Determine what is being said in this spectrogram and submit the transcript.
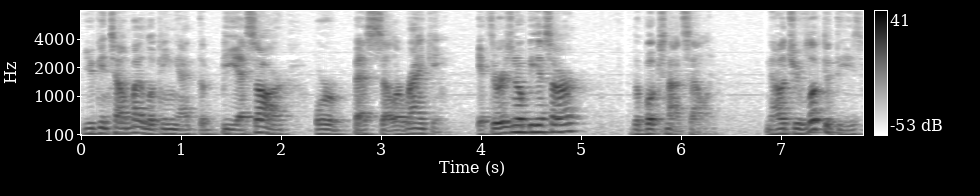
You can tell by looking at the BSR or bestseller ranking. If there is no BSR, the book's not selling. Now that you've looked at these,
